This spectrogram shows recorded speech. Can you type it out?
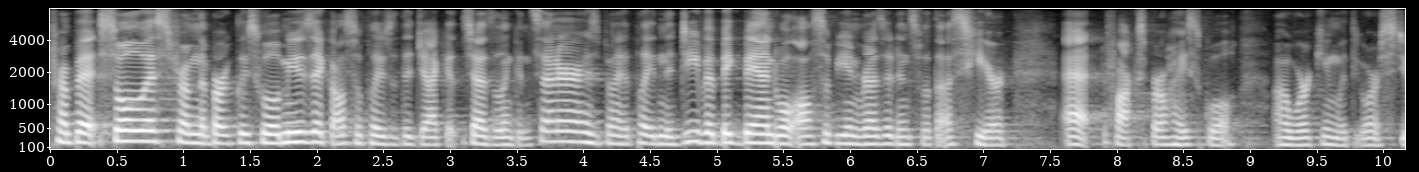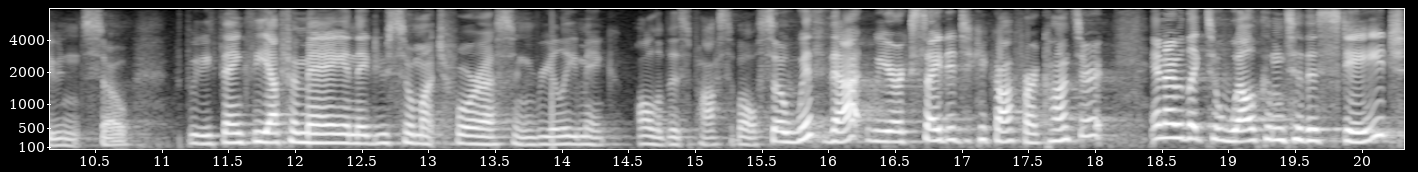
trumpet soloist from the Berklee School of Music, also plays with the Jazz Lincoln Center, has played in the Diva Big Band, will also be in residence with us here at Foxborough High School, uh, working with your students. So we thank the FMA, and they do so much for us and really make all of this possible. So with that, we are excited to kick off our concert, and I would like to welcome to the stage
